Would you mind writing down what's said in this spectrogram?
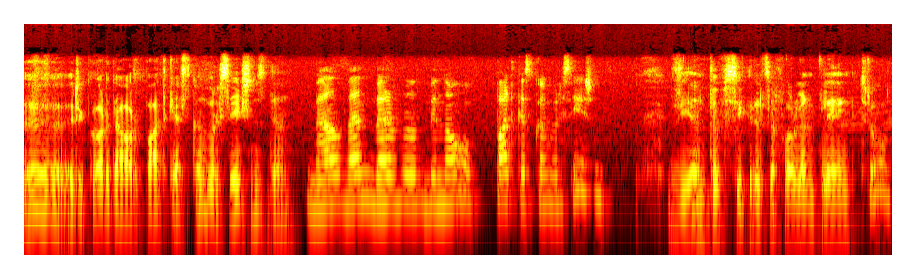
uh, record our podcast conversations then? Well, then there will be no podcast conversations. The end of Secrets of Organ Playing? True.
